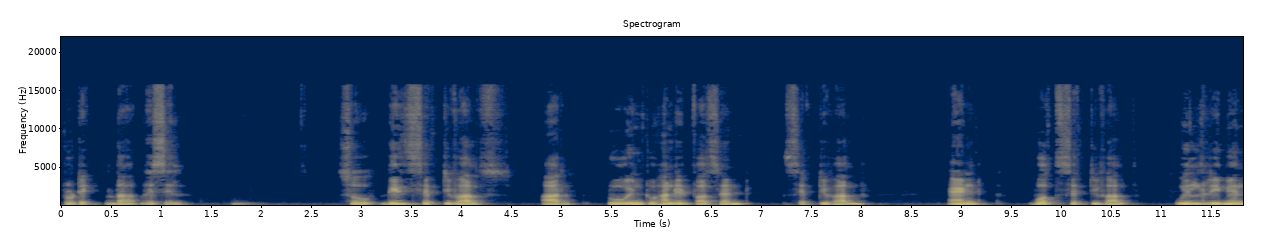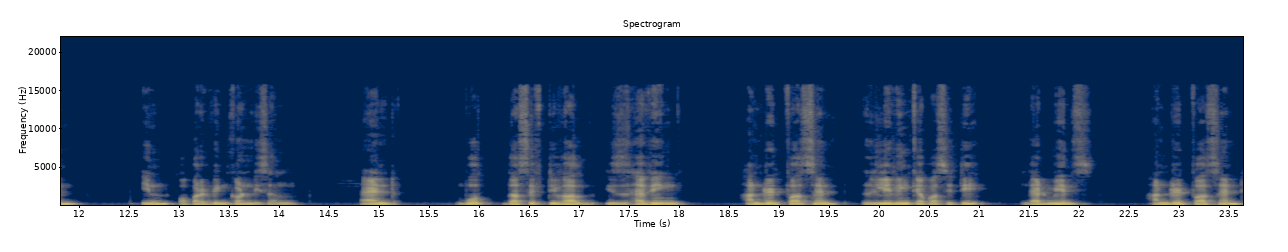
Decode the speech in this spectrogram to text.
protect the vessel. So these safety valves are 2 into 100% safety valve and both safety valve will remain in operating condition and both the safety valve is having 100% relieving capacity that means 100%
